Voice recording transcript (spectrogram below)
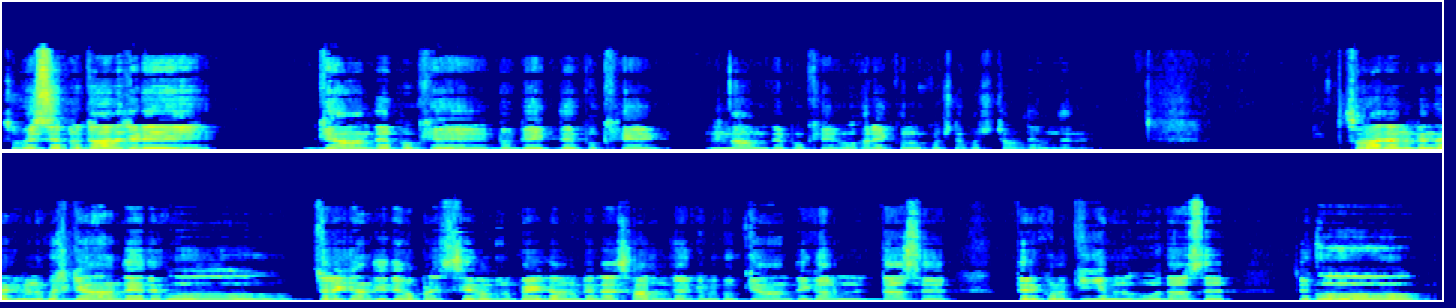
ਸੋ ਇਸੇ ਪ੍ਰਕਾਰ ਜਿਹੜੇ ਗਿਆਨ ਦੇ ਭੁੱਖੇ, ਵਿਵੇਕ ਦੇ ਭੁੱਖੇ, ਨਾਮ ਦੇ ਭੁੱਖੇ, ਉਹ ਹਰੇਕ ਕੋਲੋਂ ਕੁਝ ਨਾ ਕੁਝ ਚਾਹੁੰਦੇ ਹੁੰਦੇ ਨੇ। ਸੋ ਰਾਜਾ ਨੂੰ ਕਹਿੰਦਾ ਕਿ ਮੈਨੂੰ ਕੁਝ ਗਿਆਨ ਦੇ ਤੇ ਉਹ ਚਲੀ ਜਾਂਦੀ ਤੇ ਉਹ ਆਪਣੇ ਸੇਵਕ ਨੂੰ ਭੇਜਦਾ, ਉਹਨੂੰ ਕਹਿੰਦਾ, ਸਾਧੂ ਨੂੰ ਕਹਿ ਕੇ ਮੇਰੇ ਕੋਲ ਗਿਆਨ ਦੀ ਗੱਲ ਮੈਨੂੰ ਦੱਸ, ਤੇਰੇ ਕੋਲ ਕੀ ਹੈ ਮੈਨੂੰ ਉਹ ਦੱਸ। ਤੇ ਉਹ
